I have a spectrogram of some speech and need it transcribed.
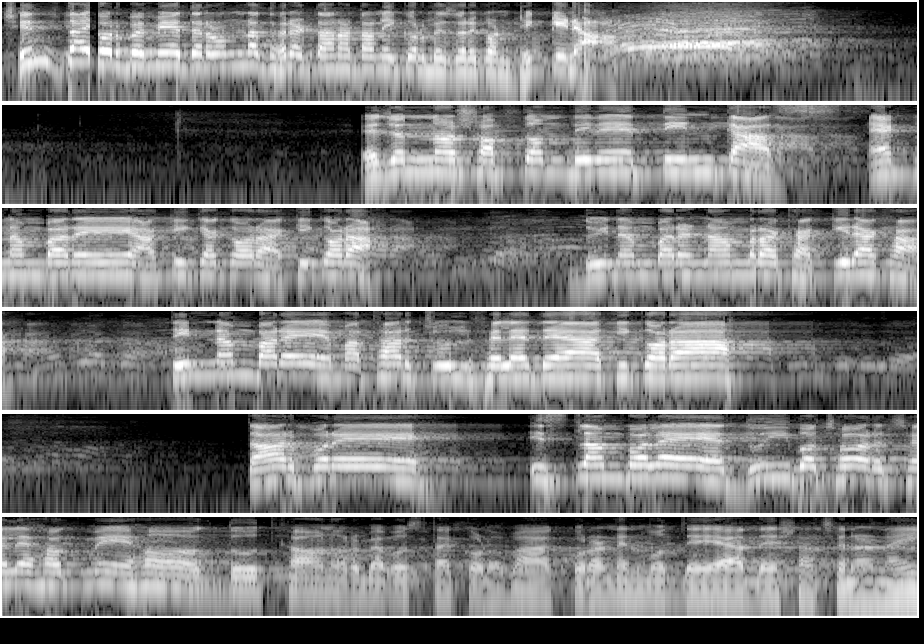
ছিনতাই করবে, মেয়েদের অন্য ধরে টানাটানি করবে, জোরে কোন ঠিক কিনা? এজন্য সপ্তম দিনে তিন কাজ। এক নম্বরে আকিকা করা, কি করা? দুই নম্বরে নাম রাখা, কি রাখা? তিন নম্বরে মাথার চুল ফেলে দেয়া, কি করা? তারপরে ইসলাম বলে দুই বছর ছেলে হোক মেয়ে হোক দুধ খাওয়ানোর ব্যবস্থা করবা কোরআনের মধ্যে এ আদেশ আছে না নাই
